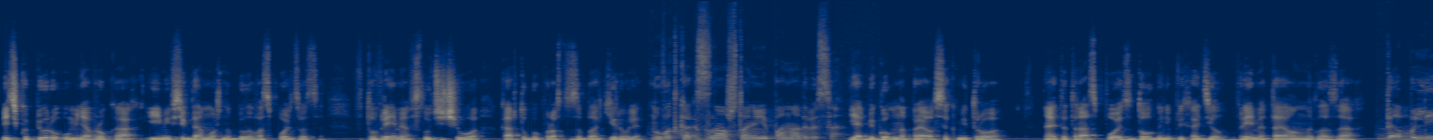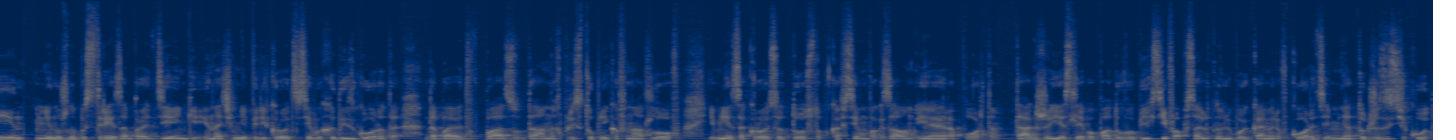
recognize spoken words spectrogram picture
Ведь купюры у меня в руках, и ими всегда можно было воспользоваться. В то время, в случае чего, карту бы просто заблокировали. Ну вот как знал, что они мне понадобятся. Я бегом направился к метро. На этот раз поезд долго не приходил, время таяло на глазах. Да блин, мне нужно быстрее забрать деньги, иначе мне перекроют все выходы из города, добавят в базу данных преступников на отлов, и мне закроется доступ ко всем вокзалам и аэропортам. Также, если я попаду в объектив абсолютно любой камеры в городе, меня тут же засекут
